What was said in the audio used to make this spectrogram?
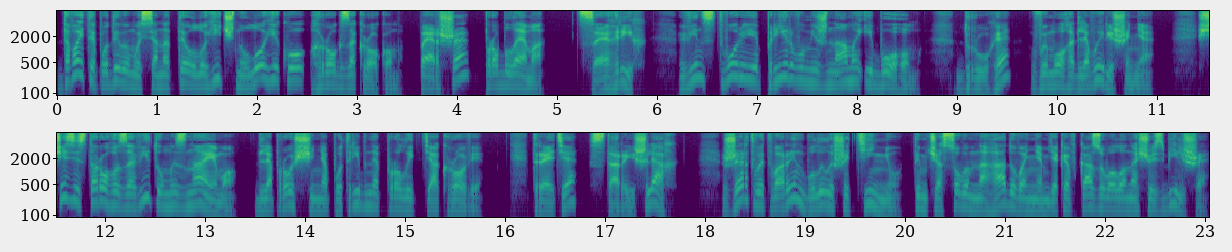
Давайте подивимося на теологічну логіку крок за кроком. Перше проблема це гріх. Він створює прірву між нами і Богом. Друге вимога для вирішення. Ще зі старого завіту ми знаємо, для прощення потрібне пролиття крові. Третє старий шлях. Жертви тварин були лише тінню, тимчасовим нагадуванням, яке вказувало на щось більше.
